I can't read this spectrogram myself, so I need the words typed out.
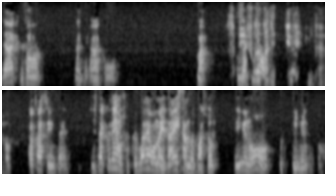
じゃなくて、その、なんていうかな、こう、まあ、そういう付加価値つけてるみたいな。付加価値みたいな、自宅でも職場でもない第三の場所っていうのを売っているんだと。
